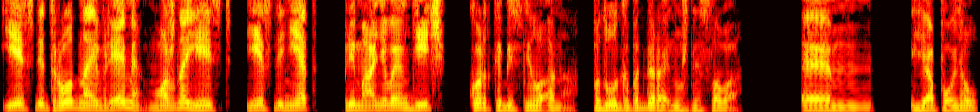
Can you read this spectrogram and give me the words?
«Если трудное время, можно есть. Если нет, приманиваем дичь», — коротко объяснила она, подолго подбирая нужные слова. «Эм, я понял.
